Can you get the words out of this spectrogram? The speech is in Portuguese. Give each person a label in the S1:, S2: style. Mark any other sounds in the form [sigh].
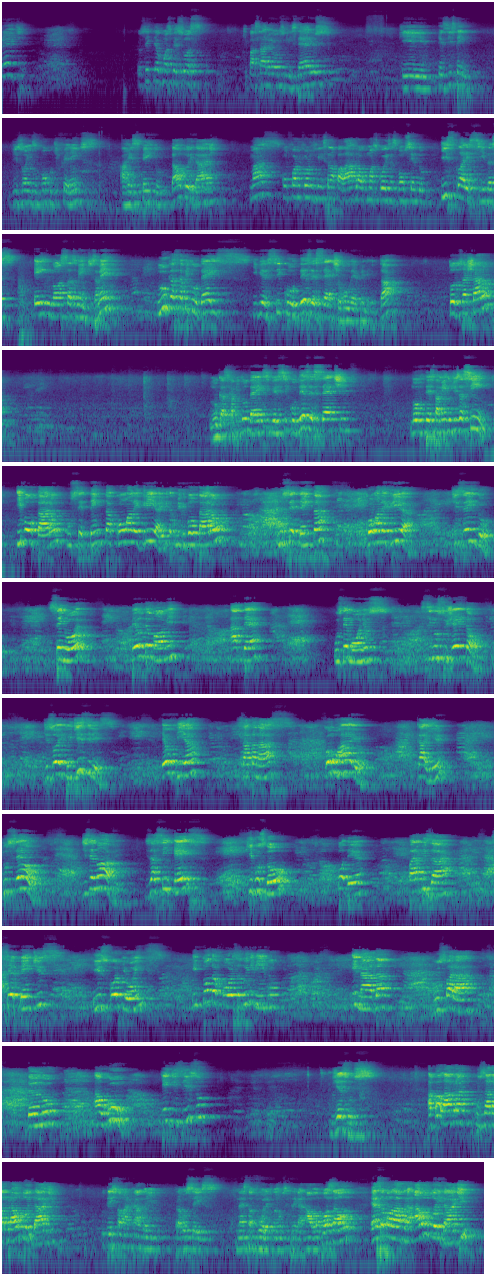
S1: crente. Eu sei que tem algumas pessoas que passaram em outros ministérios, que existem visões um pouco diferentes a respeito da autoridade, mas conforme formos ministrando a palavra, algumas coisas vão sendo esclarecidas em nossas mentes. Amém? Amém? Lucas capítulo 10 e versículo 17 eu vou ler primeiro, tá? Todos acharam? Lucas capítulo 10, versículo 17, Novo Testamento diz assim: E voltaram os setenta com alegria. Repita comigo: voltaram, voltaram. os setenta com alegria, dizendo: Senhor, Senhor, pelo teu nome, pelo teu nome até, até, os demônios, demônios se nos sujeitam. 18: E disse-lhes: Eu via Satanás, como raio, cair, do céu. 19. Diz assim: Eis que vos dou poder para pisar serpentes e escorpiões e toda a força do inimigo, e nada vos fará dano algum. Quem disse isso? Jesus. A palavra usada para autoridade, o texto está marcado aí para vocês nesta folha que nós vamos entregar aula após aula. Essa palavra autoridade,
